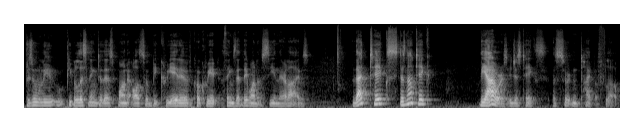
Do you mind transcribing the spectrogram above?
presumably, people listening to this want to also be creative, co create things that they want to see in their lives. That takes, does not take the hours, it just takes a certain type of flow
